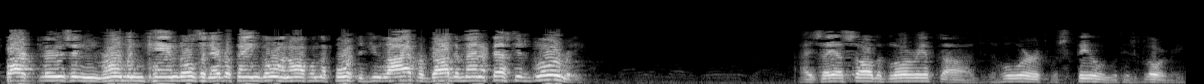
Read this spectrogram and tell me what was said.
sparklers and Roman candles and everything going off on the 4th of July for God to manifest His glory. Isaiah saw the glory of God. The whole earth was filled with His glory.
